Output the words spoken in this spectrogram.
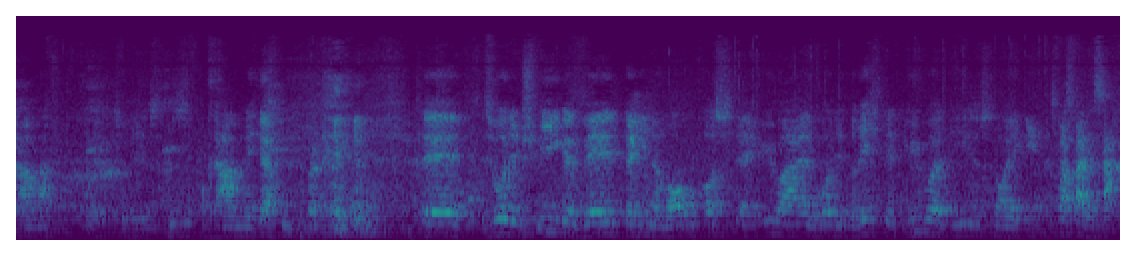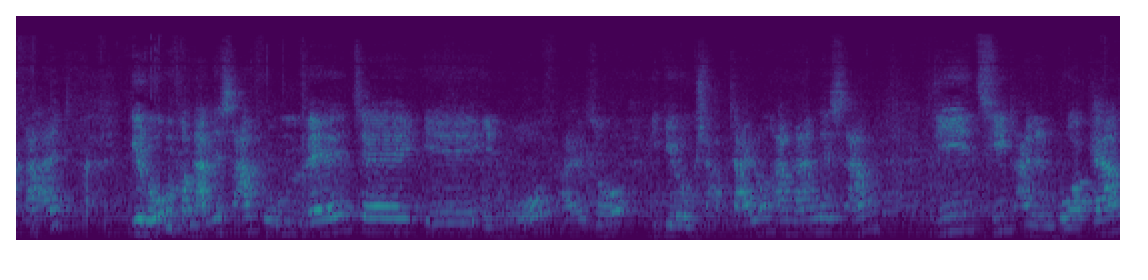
namhaft, äh, zumindest vom Namen her. äh, es wurde im Spiegel, Welt, Berliner Morgenpost, äh, überall wurde berichtet über dieses neue Ergebnis. Was war der Sachverhalt? Geologen vom Landesamt für Umwelt äh, also die geologische Abteilung am Landesamt, die zieht einen Bohrkern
